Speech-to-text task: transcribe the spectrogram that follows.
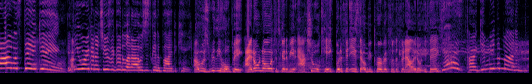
I was thinking. If you weren't gonna choose a good one, I was just gonna buy the cake. I was really hoping. I don't know if it's going to be an actual cake, but if it is, that would be perfect for the finale, don't you think? Yes. All right, give me the money,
